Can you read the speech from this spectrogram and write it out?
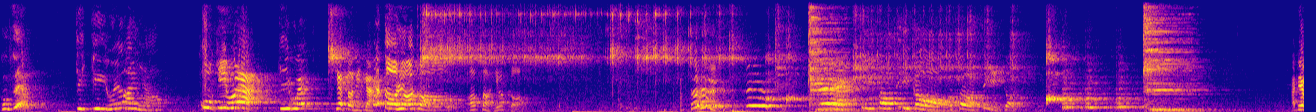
公子，机机会来了。有机会啊！机会，吓到你个？到遐个？哦，到遐个？哎，几多几个？多几个？阿彪，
